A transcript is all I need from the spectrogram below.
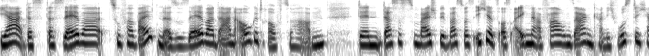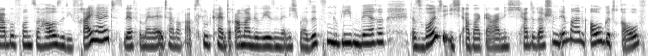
ja, das, das selber zu verwalten, also selber da ein Auge drauf zu haben. Denn das ist zum Beispiel was, was ich jetzt aus eigener Erfahrung sagen kann. Ich wusste, ich habe von zu Hause die Freiheit. Es wäre für meine Eltern noch absolut kein Drama gewesen, wenn ich mal sitzen geblieben wäre. Das wollte ich aber gar nicht. Ich hatte da schon immer ein Auge drauf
